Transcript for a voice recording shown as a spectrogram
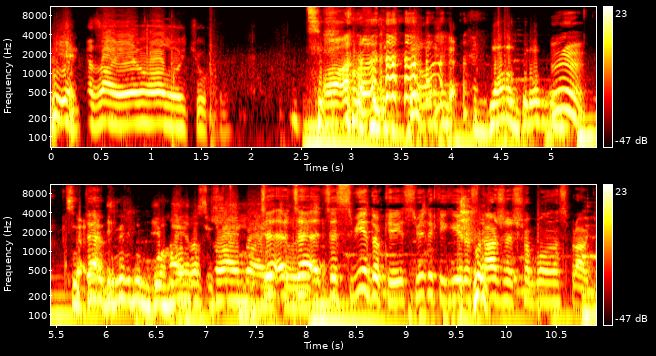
Я казав, я його голову чухаю. Це О. Я. М, Це розкриваю ноги. Це, це, це свідок, і- свідок, який розкаже, що було насправді.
